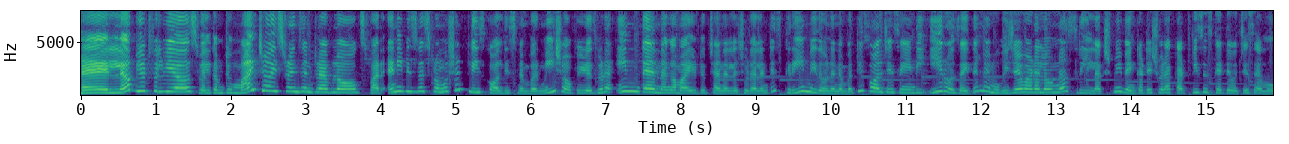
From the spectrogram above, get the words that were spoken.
Hello, beautiful viewers. Welcome to my choice trends and travelogs. For any business promotion, please call this number. మీ షాప్ వీడియోస్ కూడా ఇంత అందంగా మా యూట్యూబ్ ఛానల్లో చూడాలంటే స్క్రీన్ మీద ఉన్న నెంబర్కి కాల్ చేసేయండి ఈ రోజు అయితే మేము విజయవాడలో ఉన్న శ్రీ లక్ష్మీ వెంకటేశ్వర కట్ పీసెస్కి అయితే వచ్చేసాము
